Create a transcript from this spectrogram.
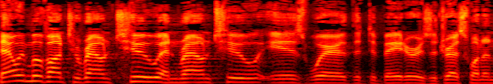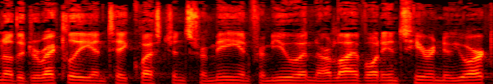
Now we move on to round two, and round two is where the debaters address one another directly and take questions from me and from you and our live audience here in New York.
